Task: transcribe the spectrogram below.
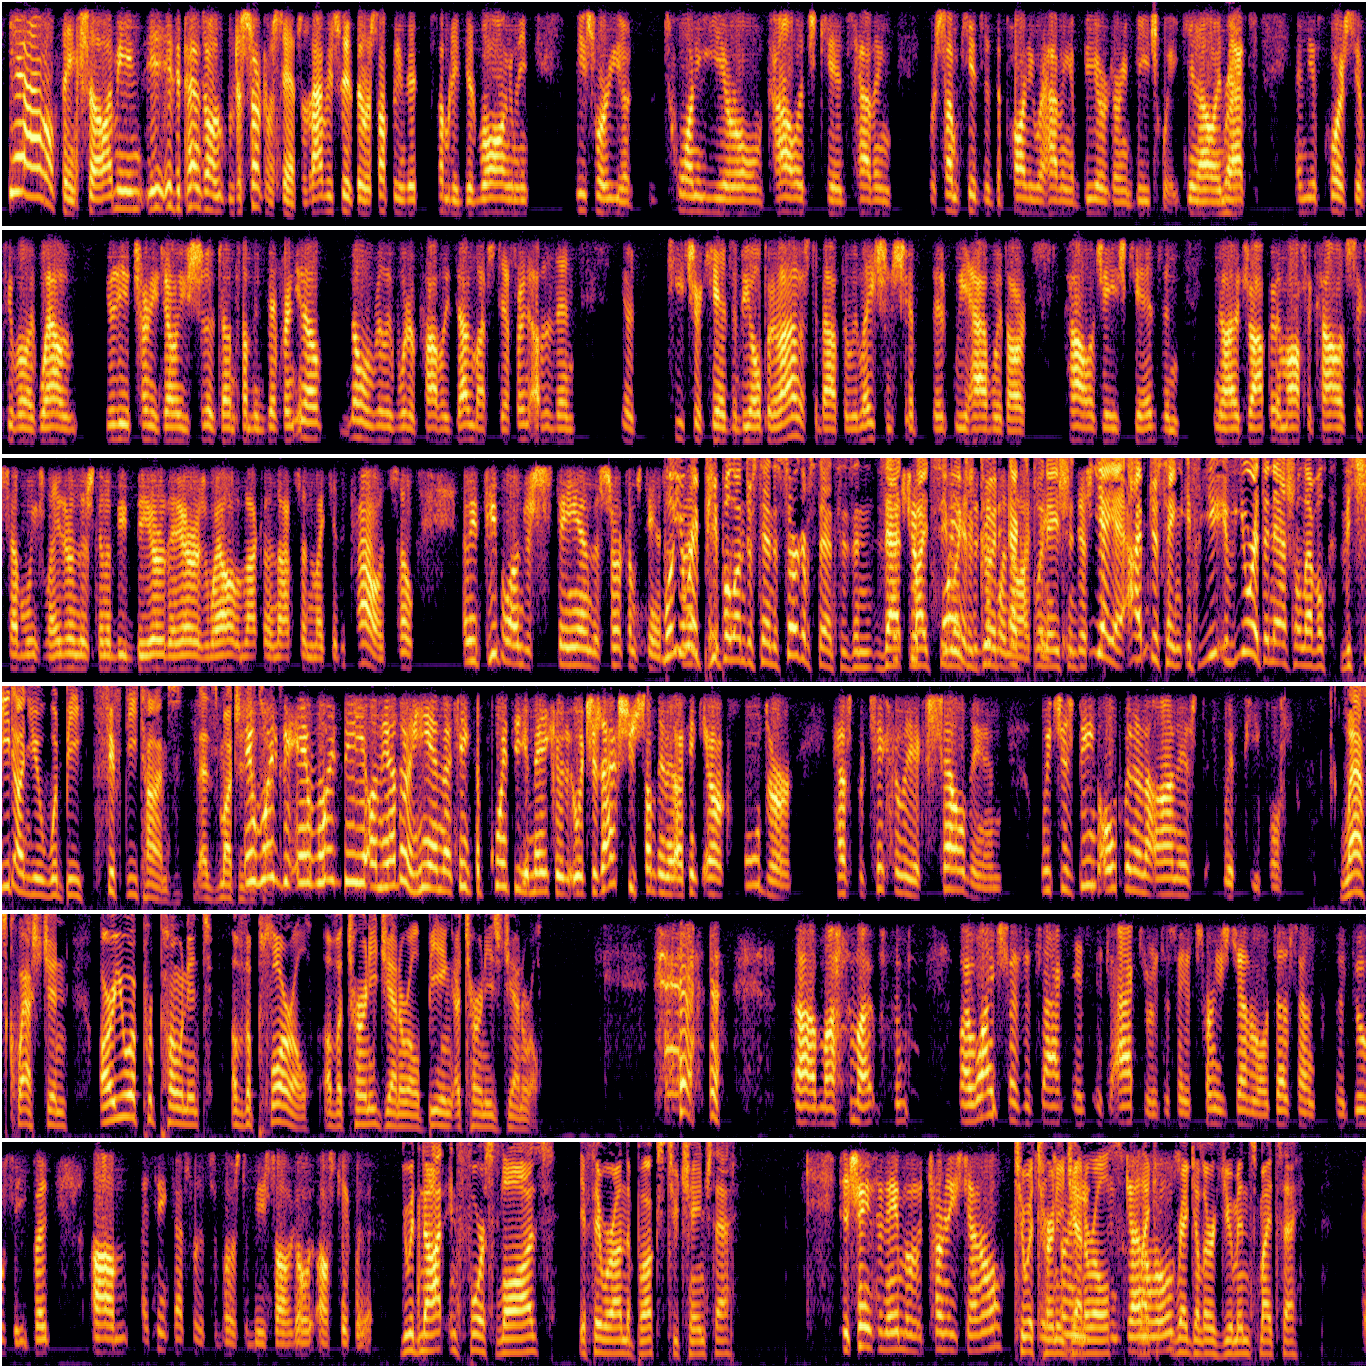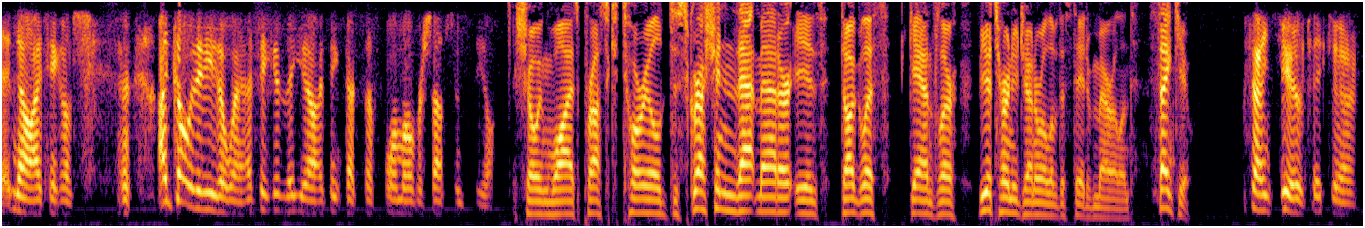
Yeah, I don't think so. I mean, it, it depends on the circumstances. Obviously, if there was something that somebody did wrong, I mean, these were you know twenty year old college kids having, or some kids at the party were having a beer during beach week, you know, and right. that's and of course you know people are like, well, you're the attorney general, you should have done something different. You know, no one really would have probably done much different other than you know teach your kids and be open and honest about the relationship that we have with our college age kids and you know, I would drop him off at college six, seven weeks later, and there's going to be beer there as well. I'm not going to not send my kid to college. So, I mean, people understand the circumstances. Well, you're right. People understand the circumstances, and that might seem like a good, good one, explanation. Though, yeah, yeah. I'm just saying, if you if you were at the national level, the heat on you would be 50 times as much as it would be. It would be. On the other hand, I think the point that you make, which is actually something that I think Eric Holder has particularly excelled in, which is being open and honest with people. Last question. Are you a proponent of the plural of attorney general being attorneys general? uh, my my my wife says it's ac- it, it's accurate to say attorneys general. It does sound goofy, but um, I think that's what it's supposed to be. So I'll go. I'll stick with it. You would not enforce laws if they were on the books to change that. To change the name of attorneys general to attorney, attorney generals, generals, like regular humans might say. Uh, No, I think I'll. I'd go with it either way. I think you know. I think that's a form over substance deal. Showing wise prosecutorial discretion in that matter is Douglas Gansler, the Attorney General of the state of Maryland. Thank you. Thank you. Take care.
